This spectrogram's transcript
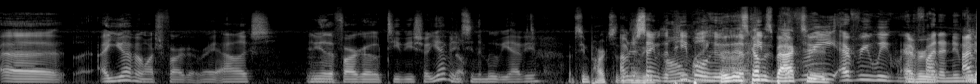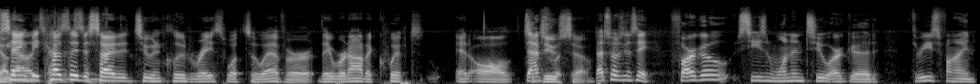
uh, uh, you haven't watched Fargo, right, Alex? Any of the Fargo TV show? You haven't even seen the movie, have you? I've seen parts of the I'm just saying the Oh people my who This the comes peop- back to- every every week we're gonna every- find a new movie. I'm saying Alex because they hasn't seen. decided to include race whatsoever, they were not equipped at all to That's do what, so. That's what I was gonna say. Fargo season one and two are good. Three's fine,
